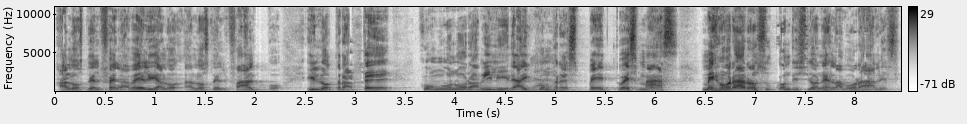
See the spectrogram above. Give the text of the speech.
a los del Felabel y a, a los del Falpo. Y lo traté con honorabilidad y con respeto. Es más, mejoraron sus condiciones laborales,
